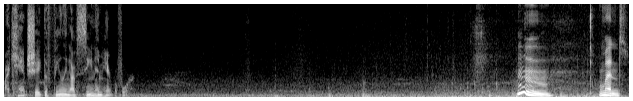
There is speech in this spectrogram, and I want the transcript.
I can't shake the feeling I've seen him here before. Hmm Moment.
